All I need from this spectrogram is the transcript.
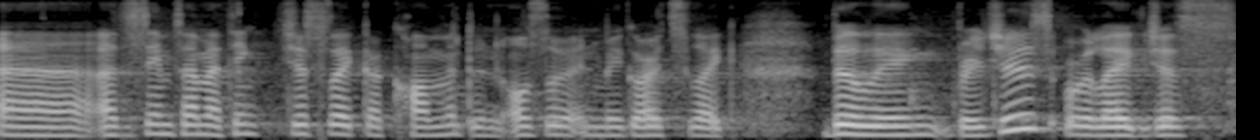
Uh, at the same time, I think just like a comment, and also in regards to like building bridges, or like just th-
